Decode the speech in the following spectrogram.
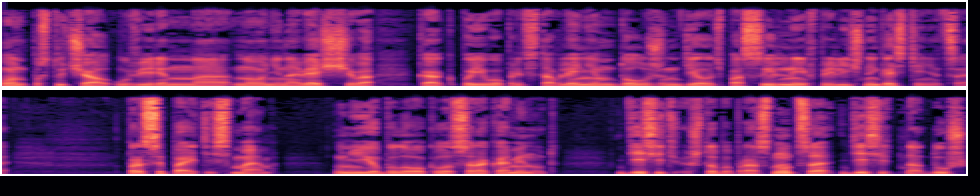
он постучал уверенно, но ненавязчиво, как, по его представлениям, должен делать посыльный в приличной гостинице — «Просыпайтесь, мэм». У нее было около сорока минут. Десять, чтобы проснуться, десять на душ,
